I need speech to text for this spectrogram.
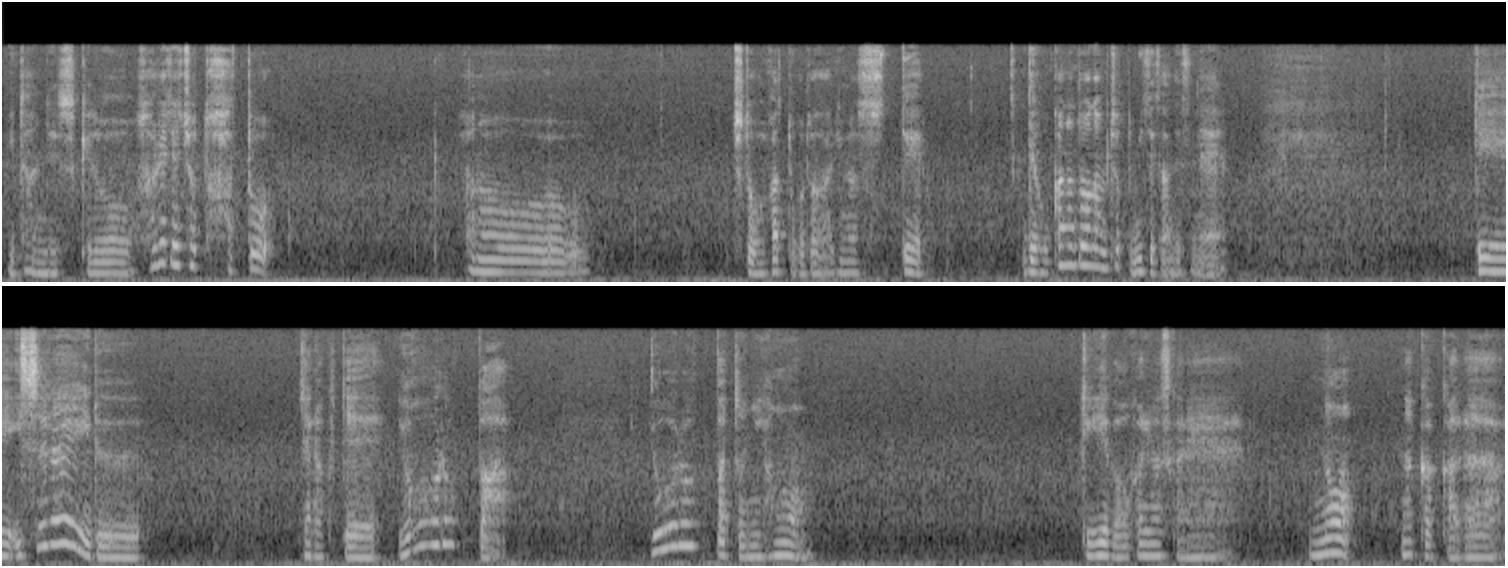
いたんですけどそれでちょっとハッとあの、ちょっと分かったことがありましてで他の動画もちょっと見てたんですね。でイスラエルじゃなくてヨーロッパヨーロッパと日本って言えば分かりますかね。の中から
